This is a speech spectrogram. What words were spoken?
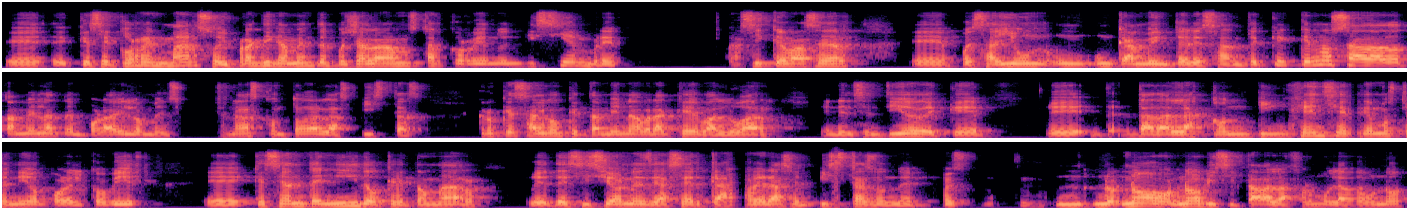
eh, eh, que se corre en marzo y prácticamente pues ya la vamos a estar corriendo en diciembre. Así que va a ser eh, pues ahí un, cambio interesante. ¿Qué, ¿Qué, nos ha dado también la temporada? Y lo mencionabas con todas las pistas. Creo que es algo que también habrá que evaluar en el sentido de que, dada la contingencia que hemos tenido por el COVID, eh, que se han tenido que tomar eh, decisiones de hacer carreras en pistas donde pues no, no, visitaba la Fórmula 1,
